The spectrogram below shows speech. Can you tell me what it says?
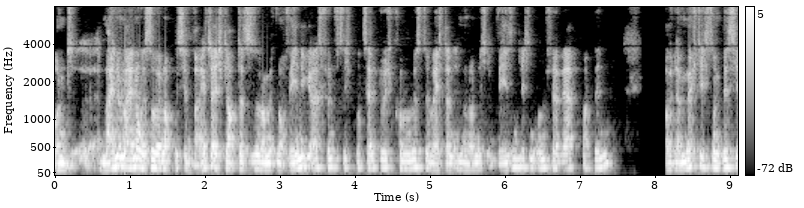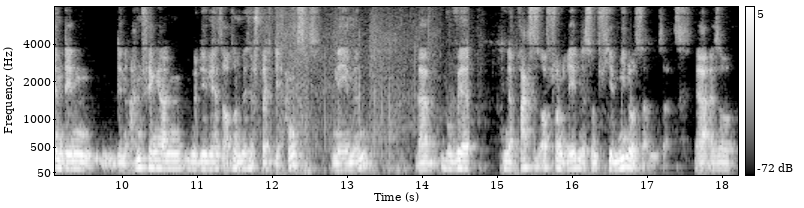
und äh, meine Meinung ist sogar noch ein bisschen weiter. Ich glaube, dass ich sogar mit noch weniger als 50 Prozent durchkommen müsste, weil ich dann immer noch nicht im Wesentlichen unverwertbar bin. Aber da möchte ich so ein bisschen den, den Anfängern, über die wir jetzt auch so ein bisschen sprechen, die Angst nehmen, äh, wo wir in der Praxis oft von reden, ist so ein Vier-Minus-Ansatz. Ja, also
